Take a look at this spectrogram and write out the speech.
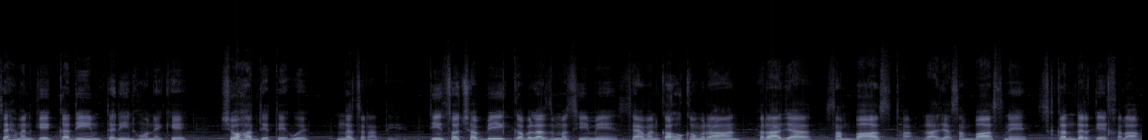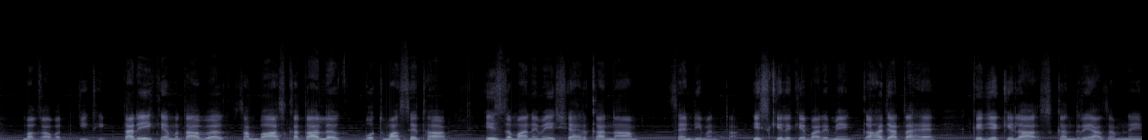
سہمن کے قدیم ترین ہونے کے شوہد دیتے ہوئے نظر آتے ہیں۔ تین سو چھبیس قبل از مسیح میں سیون کا حکمران راجہ سمباس تھا۔ راجہ سمباس نے سکندر کے خلاف بغاوت کی تھی۔ تاریخ کے مطابق سمباس کا تعلق بتما سے تھا۔ اس زمانے میں شہر کا نام سینڈیمن تھا۔ اس قلعے کے بارے میں کہا جاتا ہے کہ یہ قلعہ سکندر اعظم نے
